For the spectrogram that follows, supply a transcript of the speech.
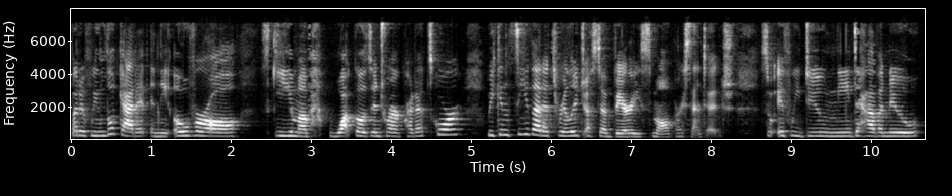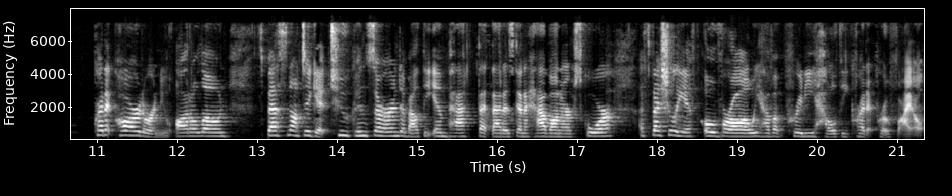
but if we look at it in the overall scheme of what goes into our credit score, we can see that it's really just a very small percentage. So if we do need to have a new credit card or a new auto loan, best not to get too concerned about the impact that that is going to have on our score, especially if overall we have a pretty healthy credit profile.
